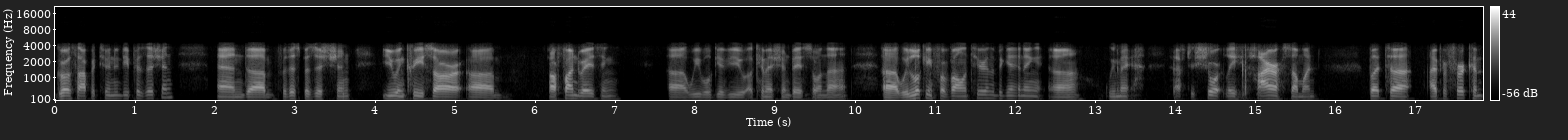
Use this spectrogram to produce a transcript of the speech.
growth opportunity position, and um, for this position, you increase our um, our fundraising. Uh, we will give you a commission based on that. Uh, we're looking for volunteer in the beginning. Uh, we may have to shortly hire someone, but uh, I prefer com-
